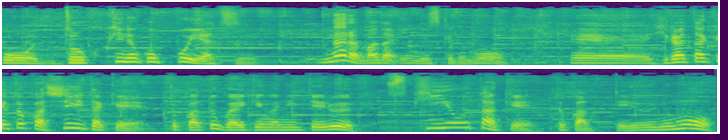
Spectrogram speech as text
こう毒キノコっぽいやつならまだいいんですけども、えー、ヒラタケとかシイタケとかと外見が似ている月夜竹とかっていうのも、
